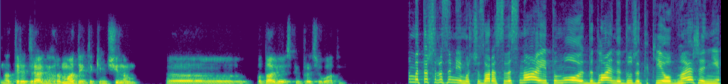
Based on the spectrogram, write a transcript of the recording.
на- територіальні громади і таким чином е, подалі співпрацювати. Ну, ми теж розуміємо, що зараз весна, і тому дедлайни дуже такі обмежені.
